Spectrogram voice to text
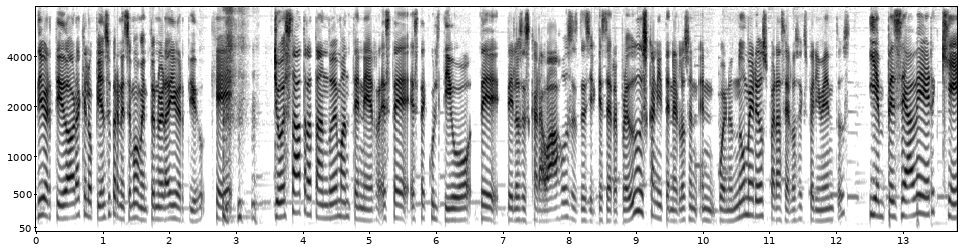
divertido ahora que lo pienso, pero en ese momento no era divertido, que yo estaba tratando de mantener este, este cultivo de, los escarabajos, es decir, que se reproduzcan y tenerlos en, buenos números para hacer los experimentos, y empecé a ver que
